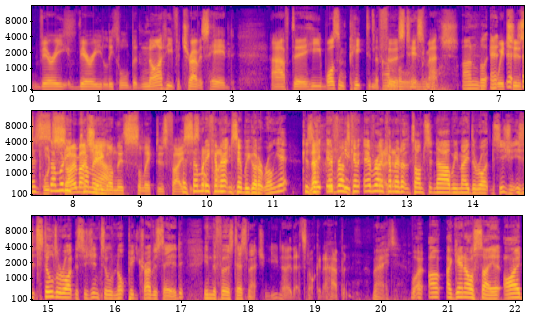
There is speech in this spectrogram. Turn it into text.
very, very little. But 90 for Travis Head after he wasn't picked in the first test match, Unbelievable. which has, has put so much egg out- on this selector's face. Has somebody come out and said we got it wrong yet? Because No. everyone's come, everyone No, come no. out at the time and said, "Nah, we made the right decision." Is it still the right decision to not pick Travis Head in the first Test match, You know that's not going to happen. mate? Well, I, again, I'll say it. I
